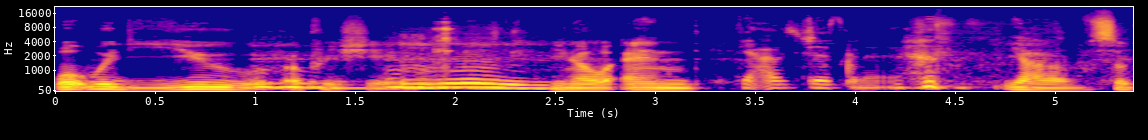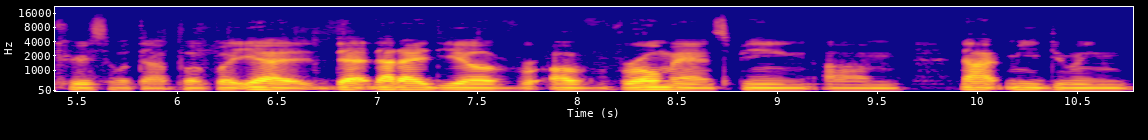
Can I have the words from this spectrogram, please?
what would you appreciate you know and yeah. I was just gonna. yeah, I'm so curious about that book. But yeah, that that idea of of romance being um not me doing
